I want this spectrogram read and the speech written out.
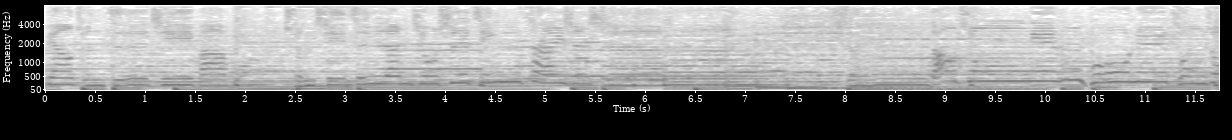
标准自己把握，顺其自然就是精彩人生。人到中年，步履从容，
